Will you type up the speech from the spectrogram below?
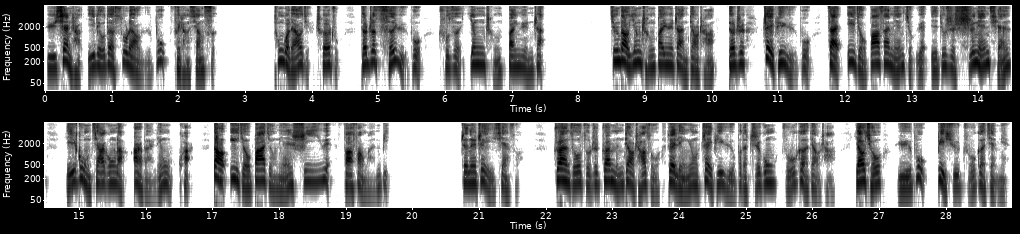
与现场遗留的塑料雨布非常相似。通过了解车主，得知此雨布出自鹰城搬运站。经到鹰城搬运站调查，得知这批雨布在一九八三年九月，也就是十年前，一共加工了二百零五块。到一九八九年十一月发放完毕。针对这一线索，专案组组织专门调查组对领用这批雨布的职工逐个调查，要求雨布必须逐个见面。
